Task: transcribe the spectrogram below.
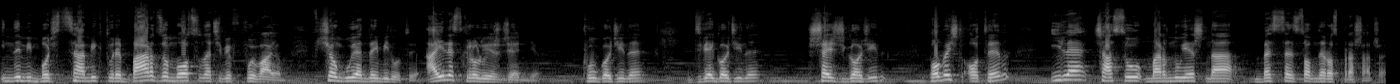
innymi bodźcami, które bardzo mocno na ciebie wpływają w ciągu jednej minuty. A ile scrollujesz dziennie? Pół godziny? Dwie godziny? Sześć godzin? Pomyśl o tym, ile czasu marnujesz na bezsensowne rozpraszacze.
